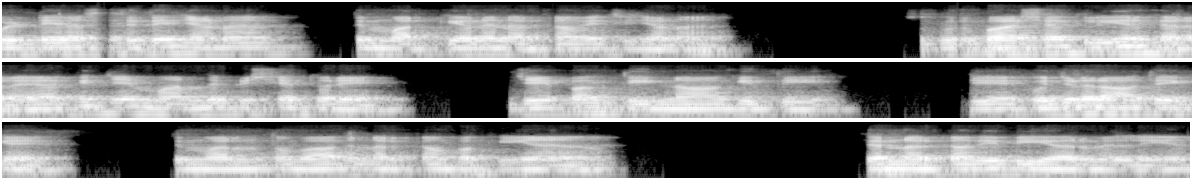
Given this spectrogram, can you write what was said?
ਉਲਟੇ ਰਸਤੇ ਤੇ ਜਾਣਾ ਹੈ ਤੇ ਮਰ ਕੇ ਉਹਨੇ ਨਰਕਾਂ ਵਿੱਚ ਹੀ ਜਾਣਾ ਹੈ। ਸੋ ਗੁਰੂ ਪਾਤਸ਼ਾਹ ਕਲੀਅਰ ਕਰ ਰਿਹਾ ਕਿ ਜੇ ਮਨ ਦੇ ਪਿੱਛੇ ਤੁਰੇ, ਜੇ ਭਗਤੀ ਨਾ ਕੀਤੀ, ਜੇ ਉਜੜ ਰਾਹ ਤੇ ਗਏ, ਤੇ ਮਰਨ ਤੋਂ ਬਾਅਦ ਨਰਕਾਂ ਪੱਕੀਆਂ ਆ, ਫਿਰ ਨਰਕਾਂ ਦੀ ਪੀਆਰ ਮਿਲਣੀ ਆ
